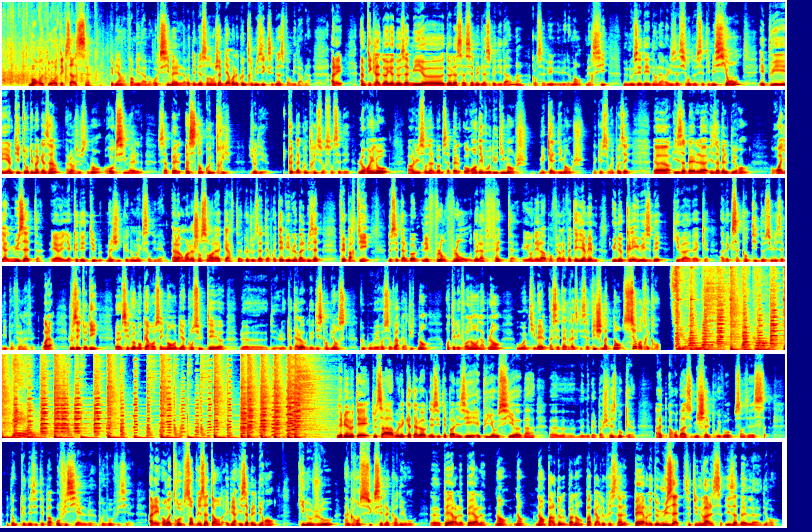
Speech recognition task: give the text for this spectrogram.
bon retour au Texas. C'est bien, formidable. Roxymel, retenez bien son nom. J'aime bien moi la country music, c'est bien, c'est formidable. Allez, un petit clin d'œil à nos amis euh, de la SACEM et de la Spédidam, hein, qu'on salue évidemment. Merci de nous aider dans la réalisation de cette émission. Et puis un petit tour du magasin. Alors justement, Roxymel s'appelle Instant Country. Joli. Que de la country sur son CD. Laurent Hinault, alors lui, son album s'appelle Au rendez-vous du dimanche. Mais quel dimanche? La question est posée. Euh, Isabelle, Isabelle Durand, Royal Musette. Et euh, il n'y a que des tubes magiques, non moins extraordinaires. Alors moi, la chanson à la carte que je vous ai interprétée, Vive le bal Musette, fait partie de cet album Les flonflons de la fête. Et on est là pour faire la fête. Et il y a même une clé USB qui va avec, avec 50 titres dessus, les amis, pour faire la fête. Voilà, je vous ai tout dit. Euh, S'il vous manque un renseignement, eh bien consultez euh, le, le catalogue de Disque Ambiance que vous pouvez recevoir gratuitement en téléphonant, en appelant ou un petit mail à cette adresse qui s'affiche maintenant sur votre écran. Sur un air d'accordéon Vous avez bien noté tout ça, vous voulez le catalogue, n'hésitez pas, allez-y. Et puis il y a aussi euh, ben, euh, ma nouvelle page Facebook, at, Michel Pruvot, sans S. Donc n'hésitez pas, officiel, Pruvot officiel. Allez, on retrouve sans plus attendre eh bien, Isabelle Durand, qui nous joue un grand succès de l'accordéon. Euh, perle, perle, non, non, non, parle de, non, pas perle de cristal, perle de musette, c'est une valse, Isabelle Durand.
